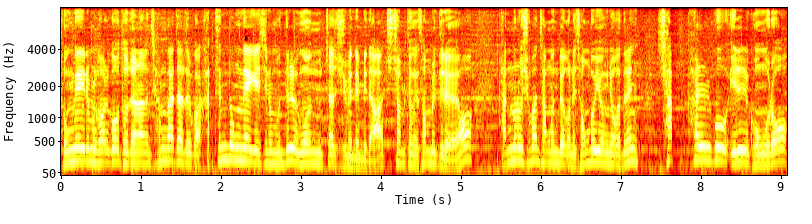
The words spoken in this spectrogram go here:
동네 이름을 걸고 도전하는 참가자들과 같은 동네에 계시는 분들 응원 문자 주시면 됩니다. 추첨 통해 선물 드려요. 단문 50원 장문 100원의 정보 이용료들은 샵 8910으로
